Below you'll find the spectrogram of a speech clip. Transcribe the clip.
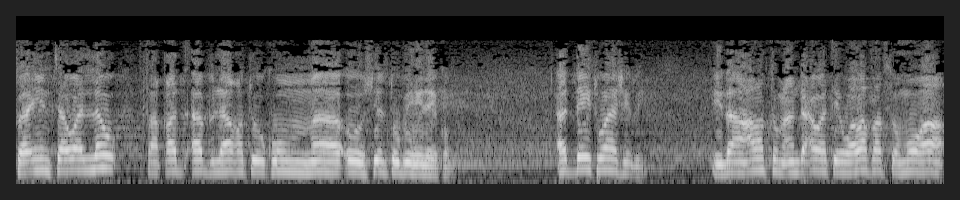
فإن تولوا فقد أبلغتكم ما أرسلت به إليكم. أديت واجبي. إذا أعرضتم عن دعوتي ورفضتموها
